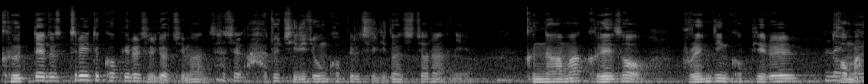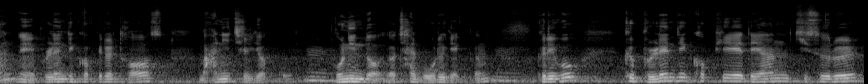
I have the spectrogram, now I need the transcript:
그때도 스트레이트 커피를 즐겼지만 사실 아주 질이 좋은 커피를 즐기던 시절은 아니에요. 그나마 그래서 블렌딩 커피를 더 블렌딩? 많이 네, 블렌딩 커피를 더 많이 즐겼고 음. 본인도 잘 모르게끔 음. 그리고 그 블렌딩 커피에 대한 기술을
